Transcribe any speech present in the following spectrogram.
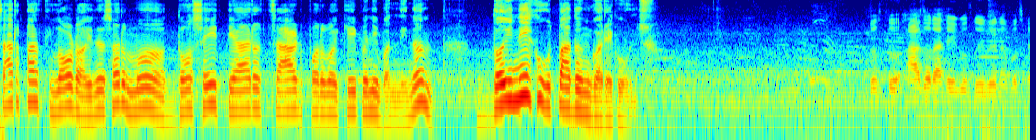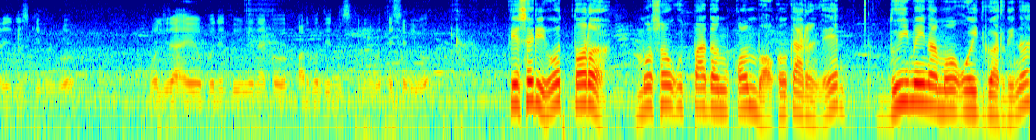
चार पाँच लड होइन सर म दसैँ तिहार चाड पर्व केही पनि भन्दिनँ। दैनिक उत्पादन गरेको हुन्छु। जस्तो आज राखेको दुई महिना पछाडि निस्किनु हो भोलि राखेको पनि दुई महिनाको अर्को दिन निस्किनु हो त्यसरी हो। त्यसरी हो तर मसँग उत्पादन कम भएको कारणले दुई महिना म वेट गर्दिनँ।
